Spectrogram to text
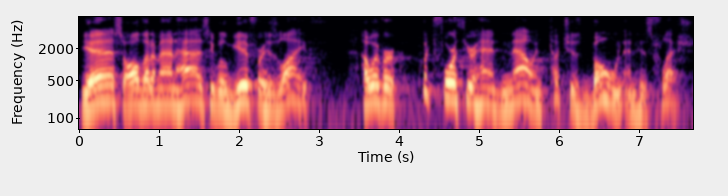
Yes, all that a man has he will give for his life. However, put forth your hand now and touch his bone and his flesh.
